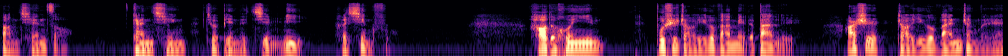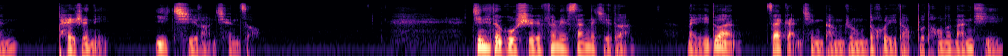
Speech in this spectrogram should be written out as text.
往前走。感情就变得紧密和幸福。好的婚姻，不是找一个完美的伴侣，而是找一个完整的人陪着你一起往前走。今天的故事分为三个阶段，每一段在感情当中都会遇到不同的难题。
